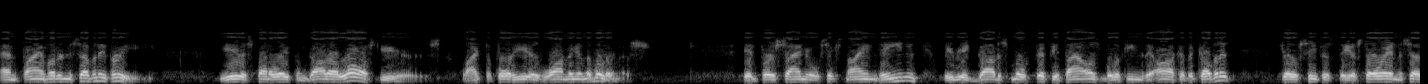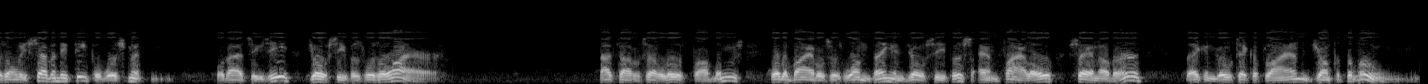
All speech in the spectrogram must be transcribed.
and 573. Years spent away from God are lost years, like the 40 years wandering in the wilderness. In 1 Samuel 6.19, we read God smote 50,000 by looking to the Ark of the Covenant. Josephus, the historian, says only 70 people were smitten. Well, that's easy. Josephus was a liar. That's how to settle those problems. Where the Bible says one thing and Josephus and Philo say another, they can go take a fly and jump at the moon.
